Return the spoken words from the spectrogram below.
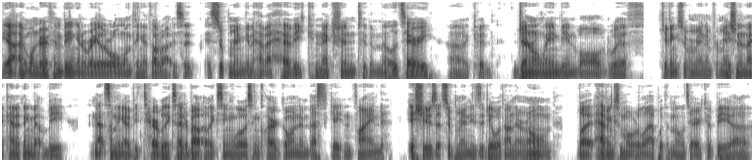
Yeah, I wonder if him being in a regular role. One thing I thought about is it is Superman going to have a heavy connection to the military? Uh, could General Lane be involved with giving Superman information and that kind of thing? That would be not something I'd be terribly excited about. I like seeing Lois and Clark go and investigate and find issues that Superman needs to deal with on their own. But having some overlap with the military could be a,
